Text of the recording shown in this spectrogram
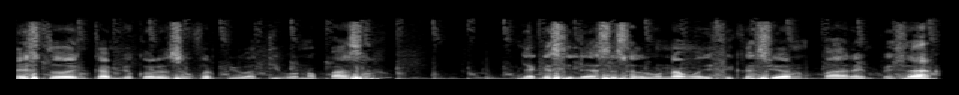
Esto en cambio con el software privativo no pasa ya que si le haces alguna modificación para empezar,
